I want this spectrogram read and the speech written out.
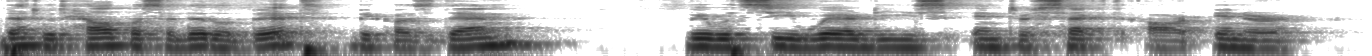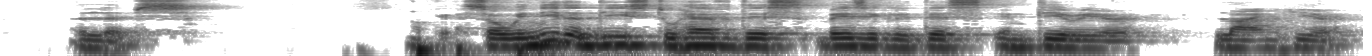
that would help us a little bit because then we would see where these intersect our inner ellipse. Okay, so we needed these to have this, basically this interior line here.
